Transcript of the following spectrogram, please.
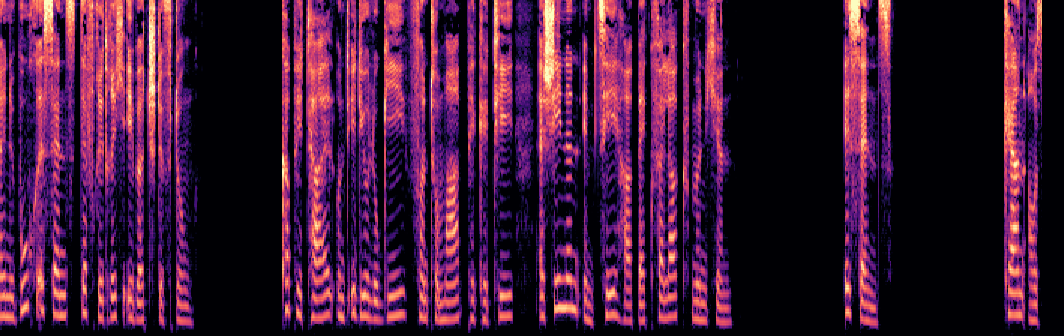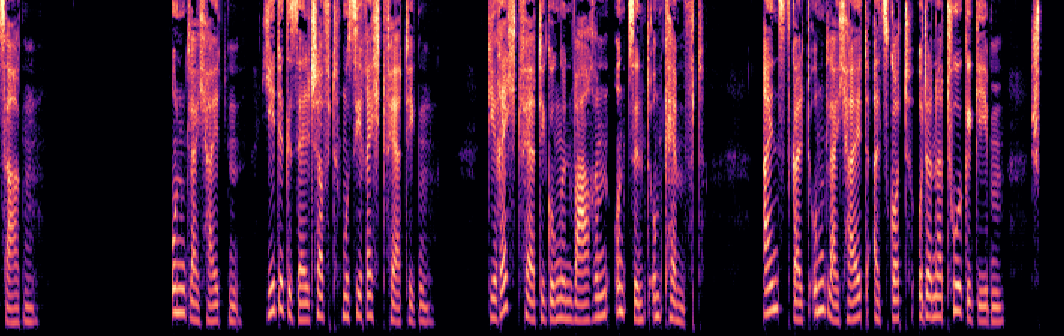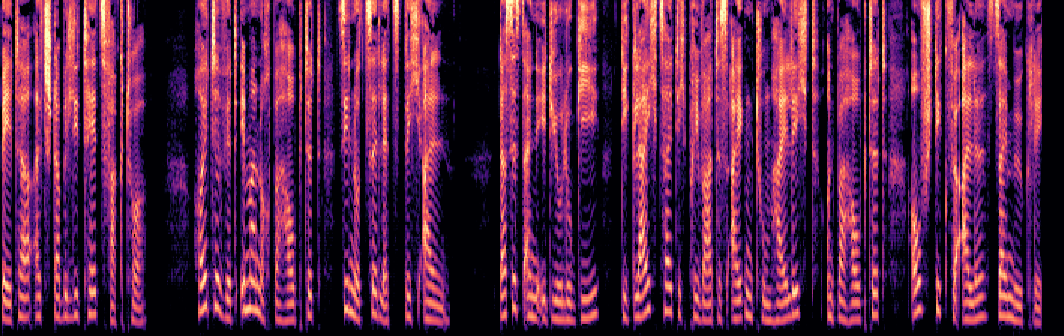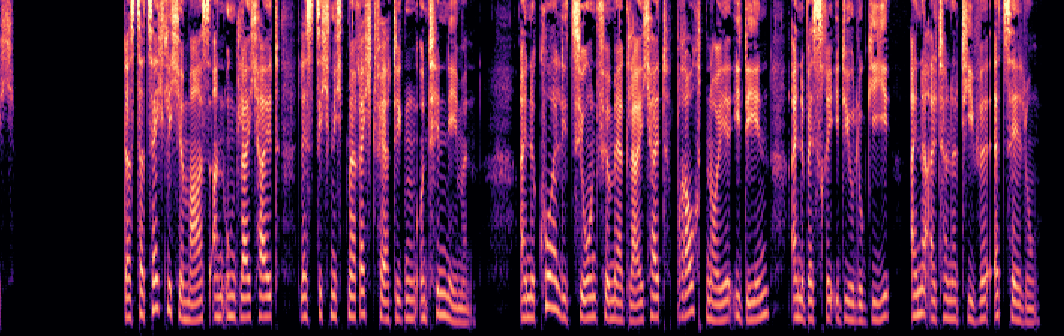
Eine Buchessenz der Friedrich Ebert Stiftung. Kapital und Ideologie von Thomas Piketty erschienen im CH Beck Verlag München. Essenz Kernaussagen Ungleichheiten. Jede Gesellschaft muss sie rechtfertigen. Die Rechtfertigungen waren und sind umkämpft. Einst galt Ungleichheit als Gott oder Natur gegeben, später als Stabilitätsfaktor. Heute wird immer noch behauptet, sie nutze letztlich allen. Das ist eine Ideologie, die gleichzeitig privates Eigentum heiligt und behauptet, Aufstieg für alle sei möglich. Das tatsächliche Maß an Ungleichheit lässt sich nicht mehr rechtfertigen und hinnehmen. Eine Koalition für mehr Gleichheit braucht neue Ideen, eine bessere Ideologie, eine alternative Erzählung.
